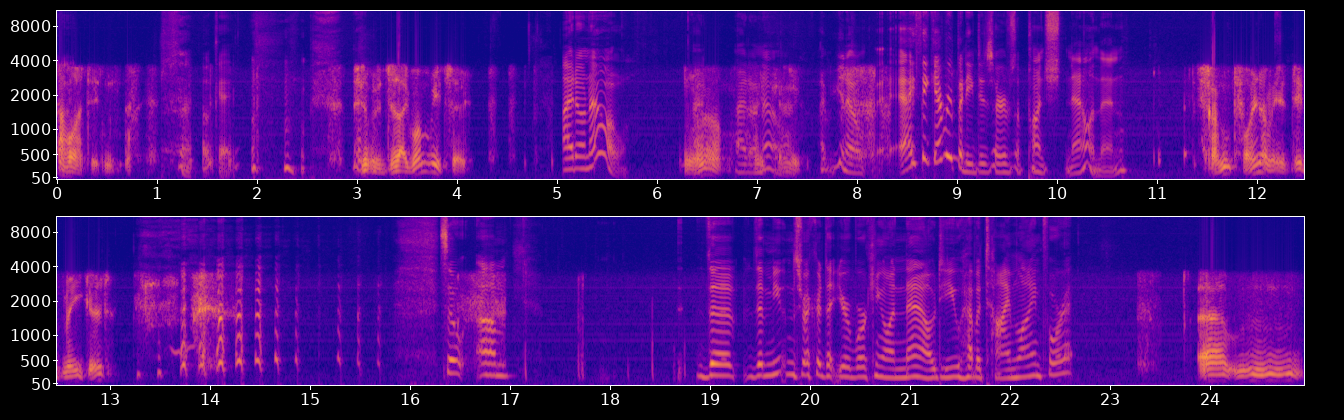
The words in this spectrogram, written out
no, I didn't. okay. Did they want me to? I don't know. No, I don't know. okay. I- You know, I think everybody deserves a punch now and then. At some point, I mean, it did me good. So, um, the the mutants record that you're working on now, do you have a timeline for it? Um,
